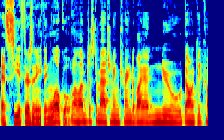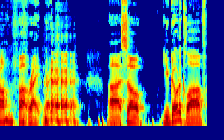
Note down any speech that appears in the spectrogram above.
and see if there's anything local. Well, I'm just imagining trying to buy a new Donkey Kong. Well, right, right. uh, so you go to KLOV,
